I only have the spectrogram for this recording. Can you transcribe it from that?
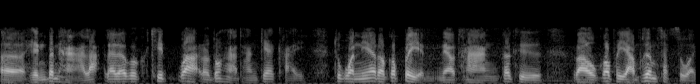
เอ่อเห็นปัญหาละแล้วเราก็คิดว่าเราต้องหาทางแก้ไข ทุกวันนี้เราก็เปลี่ยนแนวทางก็คือ เราก็พยายามเพิ่มสัดส่วน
